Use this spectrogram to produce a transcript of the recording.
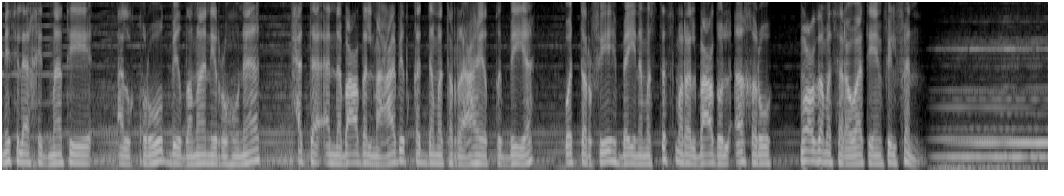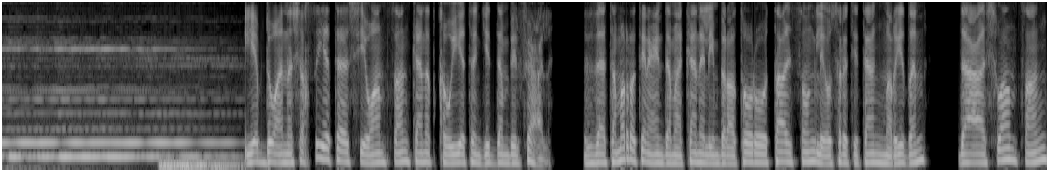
مثل خدمات القروض بضمان الرهونات حتى أن بعض المعابد قدمت الرعاية الطبية والترفيه بينما استثمر البعض الآخر معظم ثرواتهم في الفن. يبدو أن شخصية شيوان سان كانت قوية جدا بالفعل. ذات مرة عندما كان الإمبراطور تاي سونغ لأسرة تانغ مريضا دعا شوان سانغ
